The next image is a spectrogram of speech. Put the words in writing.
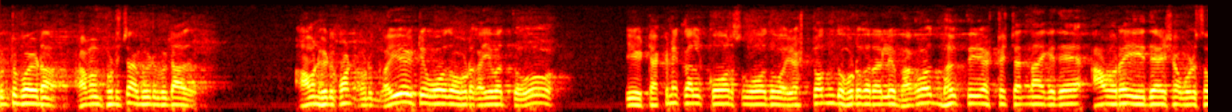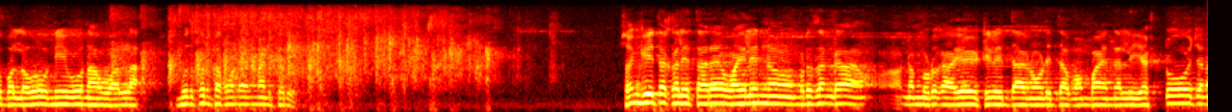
விட்டு போயிடும். அவன் பிடிச்சா வீடு விட்டாது ಅವನು ಹಿಡ್ಕೊಂಡು ಹುಡುಗ ಐ ಐ ಟಿ ಓದೋ ಈ ಟೆಕ್ನಿಕಲ್ ಕೋರ್ಸ್ ಓದುವ ಎಷ್ಟೊಂದು ಹುಡುಗರಲ್ಲಿ ಭಗವದ್ಭಕ್ತಿ ಎಷ್ಟು ಚೆನ್ನಾಗಿದೆ, ಅವರೇ ಈ ದೇಶ ಉಳಿಸಬಲ್ಲವರು, ನೀವು ನಾವು ಅಲ್ಲ. ಮುದುಕರು ತಗೊಂಡು ಏನ್ ಮಾಡ್ತೀರಿ? ಸಂಗೀತ ಕಲಿತಾರೆ ವಯಲಿನ್ ಮೃದಂಗ, ನಮ್ಮ ಹುಡುಗ ಐ ಐ ಟಿಲಿದ್ದಾಗ ನೋಡಿದ್ದ ಮುಂಬೈನಲ್ಲಿ ಎಷ್ಟೋ ಜನ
